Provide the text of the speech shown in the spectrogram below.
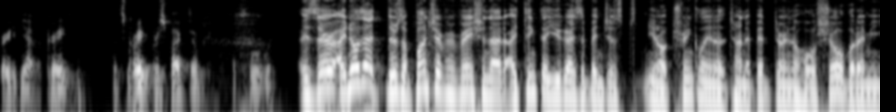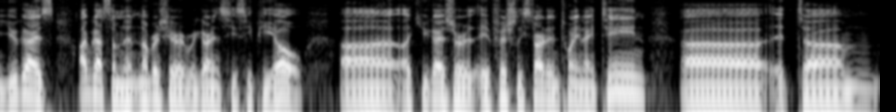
Great. Yeah, great. That's great perspective. Absolutely. Is there? I know that there's a bunch of information that I think that you guys have been just you know trinkling a ton of bit during the whole show. But I mean, you guys, I've got some numbers here regarding CCPO. Uh, like you guys are officially started in 2019. Uh, it um,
